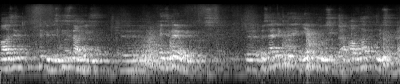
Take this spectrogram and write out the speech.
bazen hepimiz, biz dahil, e, ezber yapıyoruz. E, özellikle yem konusunda, avlak konusunda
